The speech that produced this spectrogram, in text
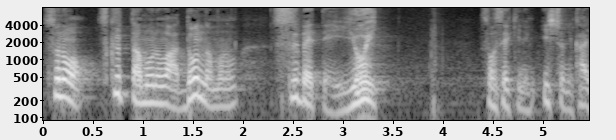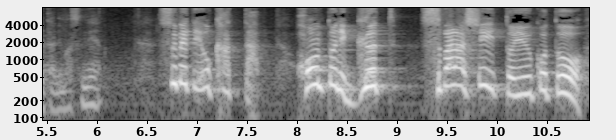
その作ったものはどんなもの？全て良い。創世記に一緒に書いてありますね。全て良かった。本当にグッド。素晴らしいということを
